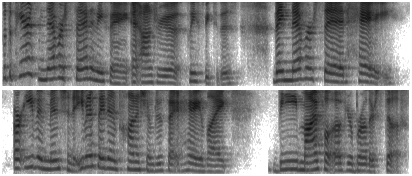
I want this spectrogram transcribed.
But the parents never said anything. And Andrea, please speak to this. They never said, hey, or even mentioned it. Even if they didn't punish him, just say, hey, like, be mindful of your brother's stuff.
